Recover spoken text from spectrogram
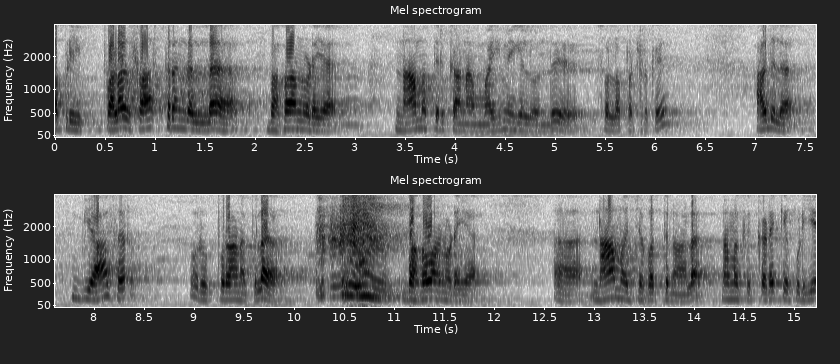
அப்படி பல சாஸ்திரங்களில் பகவானுடைய நாமத்திற்கான மகிமைகள் வந்து சொல்லப்பட்டிருக்கு. அதில் வியாசர் ஒரு புராணத்தில் பகவானுடைய நாம ஜபத்தினால நமக்கு கிடைக்கக்கூடிய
